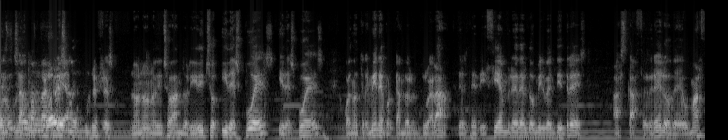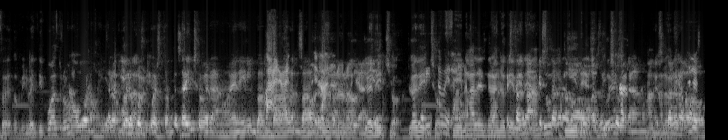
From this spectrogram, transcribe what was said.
una- de un, refresco, un refresco. No, no, no he dicho Andor. y He dicho, y después, y después, cuando termine, porque Andor durará desde diciembre del 2023 hasta febrero de o marzo de 2024. Ah, bueno, ya lo, ya lo hemos puesto. Antes ha dicho verano, ¿eh, Neil? Va, va- verano, No, no, no, ya, yo he ya. dicho, yo he dicho finales del año que Está, viene y has dicho verano. Está Mandalorian. grabado.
